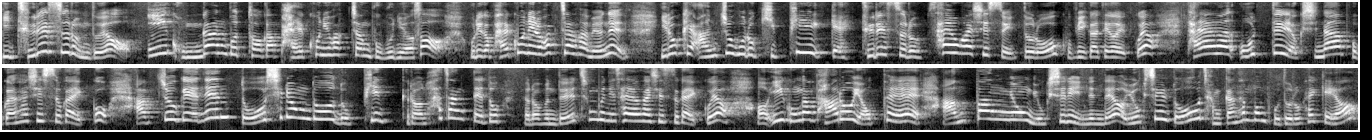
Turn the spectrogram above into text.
이 드레스룸도요, 이 공간부터가 발코니 확장 부분이어서 우리가 발코니를 확장하면은 이렇게 안쪽으로 깊이 있게 드레스룸 사용하실 수 있도록 구비가 되어 있고요. 다양한 옷들 역시나 보관하실 수가 있고 앞쪽에는 또 실용도 높인 그런 화장대도 여러분들 충분히 사용하실 수가 있고요. 어, 이 공간 바로 옆에 안방용 욕실이 있는데요. 욕실도 잠깐 한번 보도록 할게요.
